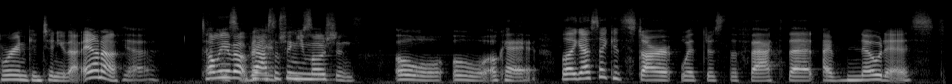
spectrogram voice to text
we're going to continue that. Anna. Yeah. Tell me about processing emotions. Oh, oh, okay. Well, I guess I could start with just the fact that I've noticed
